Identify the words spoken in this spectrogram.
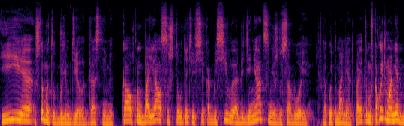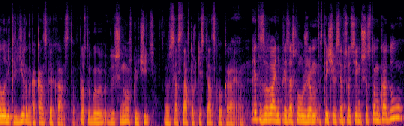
И что мы тут будем делать да, с ними? Кауфман боялся, что вот эти все как бы силы объединятся между собой, какой-то момент. Поэтому в какой-то момент было ликвидировано Каканское ханство. Просто было решено включить в состав Туркестанского края. Это завоевание произошло уже в 1876 году.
